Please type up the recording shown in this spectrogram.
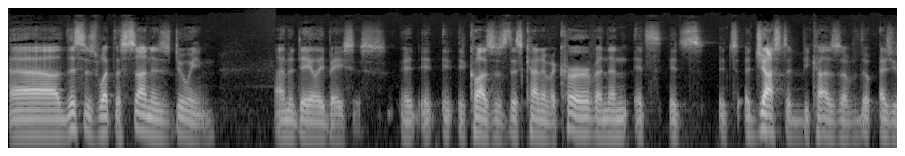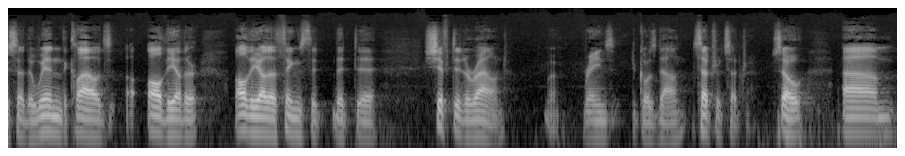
uh, this is what the sun is doing on a daily basis. It, it, it, causes this kind of a curve, and then it's it's it's adjusted because of the, as you said, the wind, the clouds, all the other all the other things that that uh, shifted around. rains, it goes down, et cetera, et cetera. So. Um,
